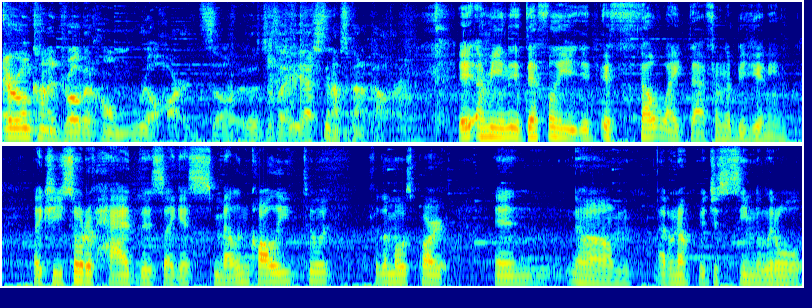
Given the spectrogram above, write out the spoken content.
everyone kind of drove it home real hard, so it was just like yeah, she's gonna have some kind of power. It, I mean, it definitely it, it felt like that from the beginning. Like she sort of had this, I guess, melancholy to it for the most part, and um, I don't know. It just seemed a little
